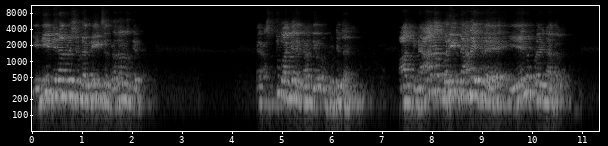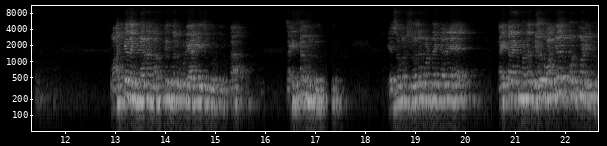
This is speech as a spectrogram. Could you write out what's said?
any denomination agree it's brother ಅಂತ ಹೇಳ್ತಾರೆ. ಅಷ್ಟು ವಾಕ್ಯದ ಜ್ಞಾನ ದೇವರು ಕೊಟ್ಟಿದ್ದಾನೆ ಆ ಜ್ಞಾನ, ಬರೀ ಜ್ಞಾನ ಇದ್ರೆ ಏನು ಪ್ರಯೋಜನ ಆಗಲ್ಲ. ವಾಕ್ಯದ ಜ್ಞಾನ ನಮ್ಗಿಂತಲೂ ಕೂಡ ಯಾಕೆ ಹೆಚ್ಚು ಗೊತ್ತು ಗೊತ್ತಾ? ಸೈತಾನ ಯೇಸೋಮನ್ ಶೋಧನೆ ಮಾಡ್ಬೇಕಾದ್ರೆ ಸೈತಾನ ಏನ್ ಮಾಡೋದು? ದೇವ್ರ ವಾಕ್ಯದ ಕೊಟ್ಟು ಮಾಡಿದ್ರು.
